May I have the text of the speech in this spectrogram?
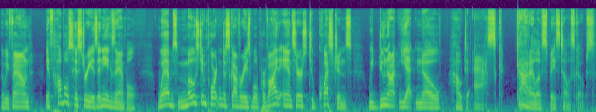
that we found. If Hubble's history is any example, Webb's most important discoveries will provide answers to questions we do not yet know how to ask. God, I love space telescopes.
